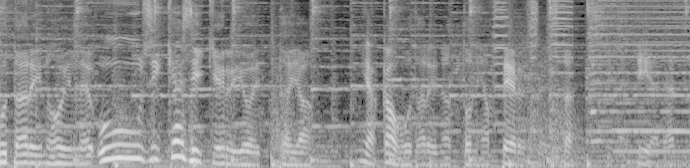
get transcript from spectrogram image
Kauhutarinoille uusi käsikirjoittaja. Ja kauhutarinat on ihan perseestä, minä tiedän.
